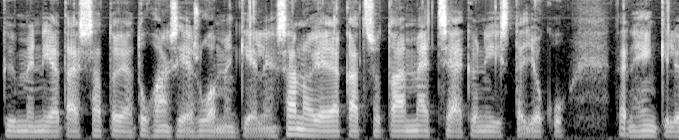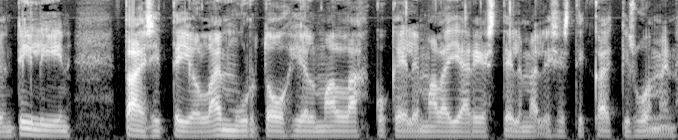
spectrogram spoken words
kymmeniä tai satoja tuhansia suomen kielen sanoja ja katsotaan, mätsääkö niistä joku tämän henkilön tiliin, tai sitten jollain murto-ohjelmalla kokeilemalla järjestelmällisesti kaikki suomen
